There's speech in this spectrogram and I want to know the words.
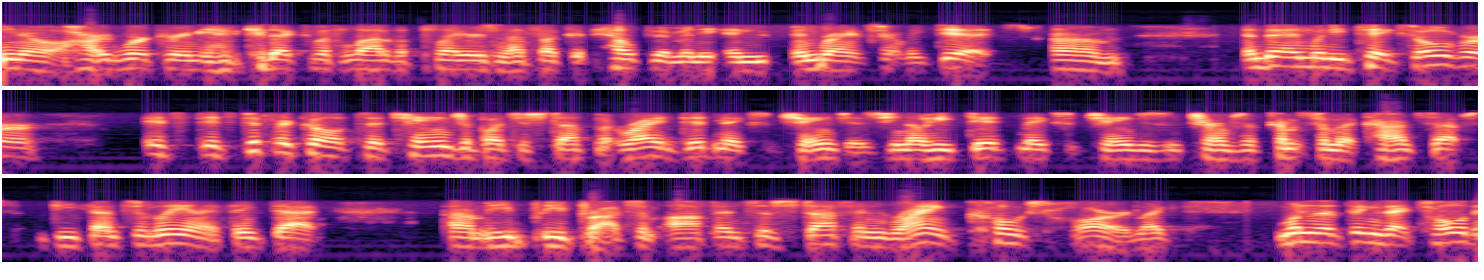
you know, a hard worker and he had connected with a lot of the players and I thought could help him and, he, and, and Ryan certainly did. Um, and then when he takes over, it's, it's difficult to change a bunch of stuff, but Ryan did make some changes. You know, he did make some changes in terms of some of the concepts defensively. And I think that, um, he, he brought some offensive stuff and Ryan coached hard. Like one of the things I told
